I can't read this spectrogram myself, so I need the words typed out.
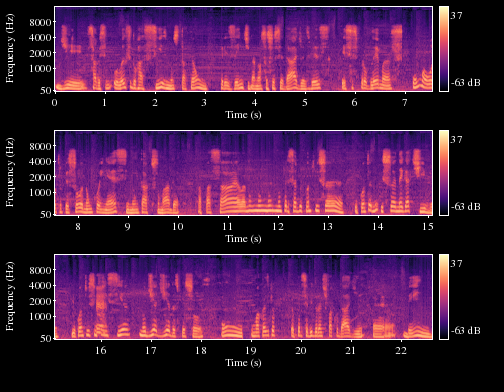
de sabe, assim, o lance do racismo está tão presente na nossa sociedade, às vezes esses problemas uma ou outra pessoa não conhece, não está acostumada a passar, ela não, não, não- não percebe o quanto isso é o quanto isso é negativo e o quanto isso É. influencia no dia a dia das pessoas. Um, uma coisa que eu, eu percebi durante a faculdade, é, bem,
